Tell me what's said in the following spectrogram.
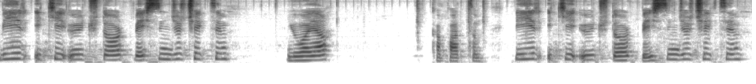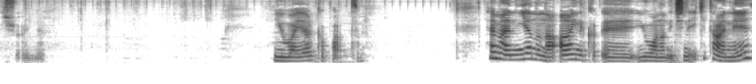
1, 2, 3, 4, 5 zincir çektim. Yuvaya kapattım. 1, 2, 3, 4, 5 zincir çektim. Şöyle. Yuvaya kapattım. Hemen yanına aynı e, yuvanın içine iki tane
